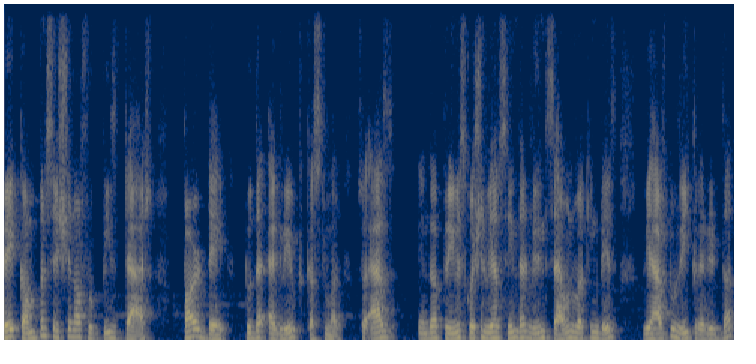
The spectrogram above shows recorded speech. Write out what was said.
pay compensation of rupees dash per day to the aggrieved customer. So as in the previous question we have seen that within seven working days we have to recredit the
